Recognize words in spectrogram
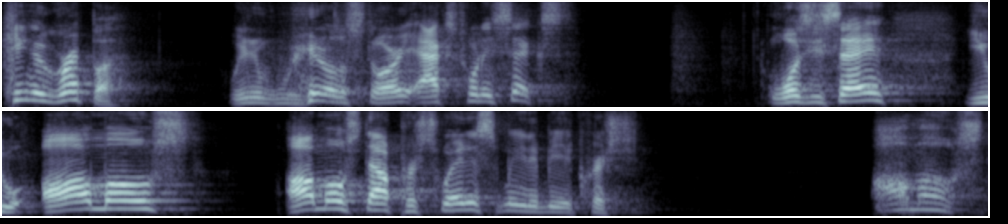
King Agrippa, we, we know the story, Acts 26. What does he say? You almost, almost now persuaded me to be a Christian. Almost.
